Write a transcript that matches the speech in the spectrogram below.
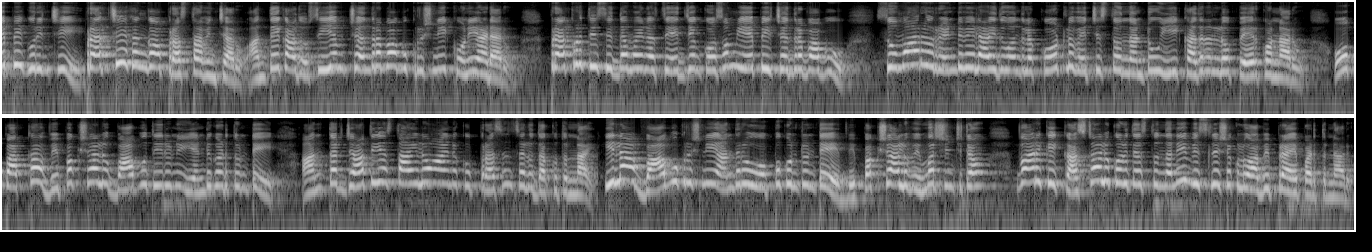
ఏపీ గురించి ప్రత్యేకంగా ప్రస్తావించారు. అంతేకాదు సీఎం చంద్రబాబు కృషిని కొనియాడారు. ప్రకృతి సిద్ధమైన సేద్యం కోసం ఏపీ చంద్రబాబు సుమారు రెండు వేల ఐదు వందల కోట్లు వెచ్చిస్తోందంటూ ఈ కథనంలో పేర్కొన్నారు. ఓ పక్క విపక్షాలు బాబు తీరుని ఎండుగడుతుంటే అంతర్జాతీయ స్థాయిలో ఆయనకు ప్రశంసలు దక్కుతున్నాయి. ఇలా బాబు కృషిని అందరూ ఒప్పుకుంటుంటే విపక్షాలు విమర్శించటం వారికి కష్టాలు కొని తెస్తుందని విశ్లేషకులు అభిప్రాయపడుతున్నారు.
